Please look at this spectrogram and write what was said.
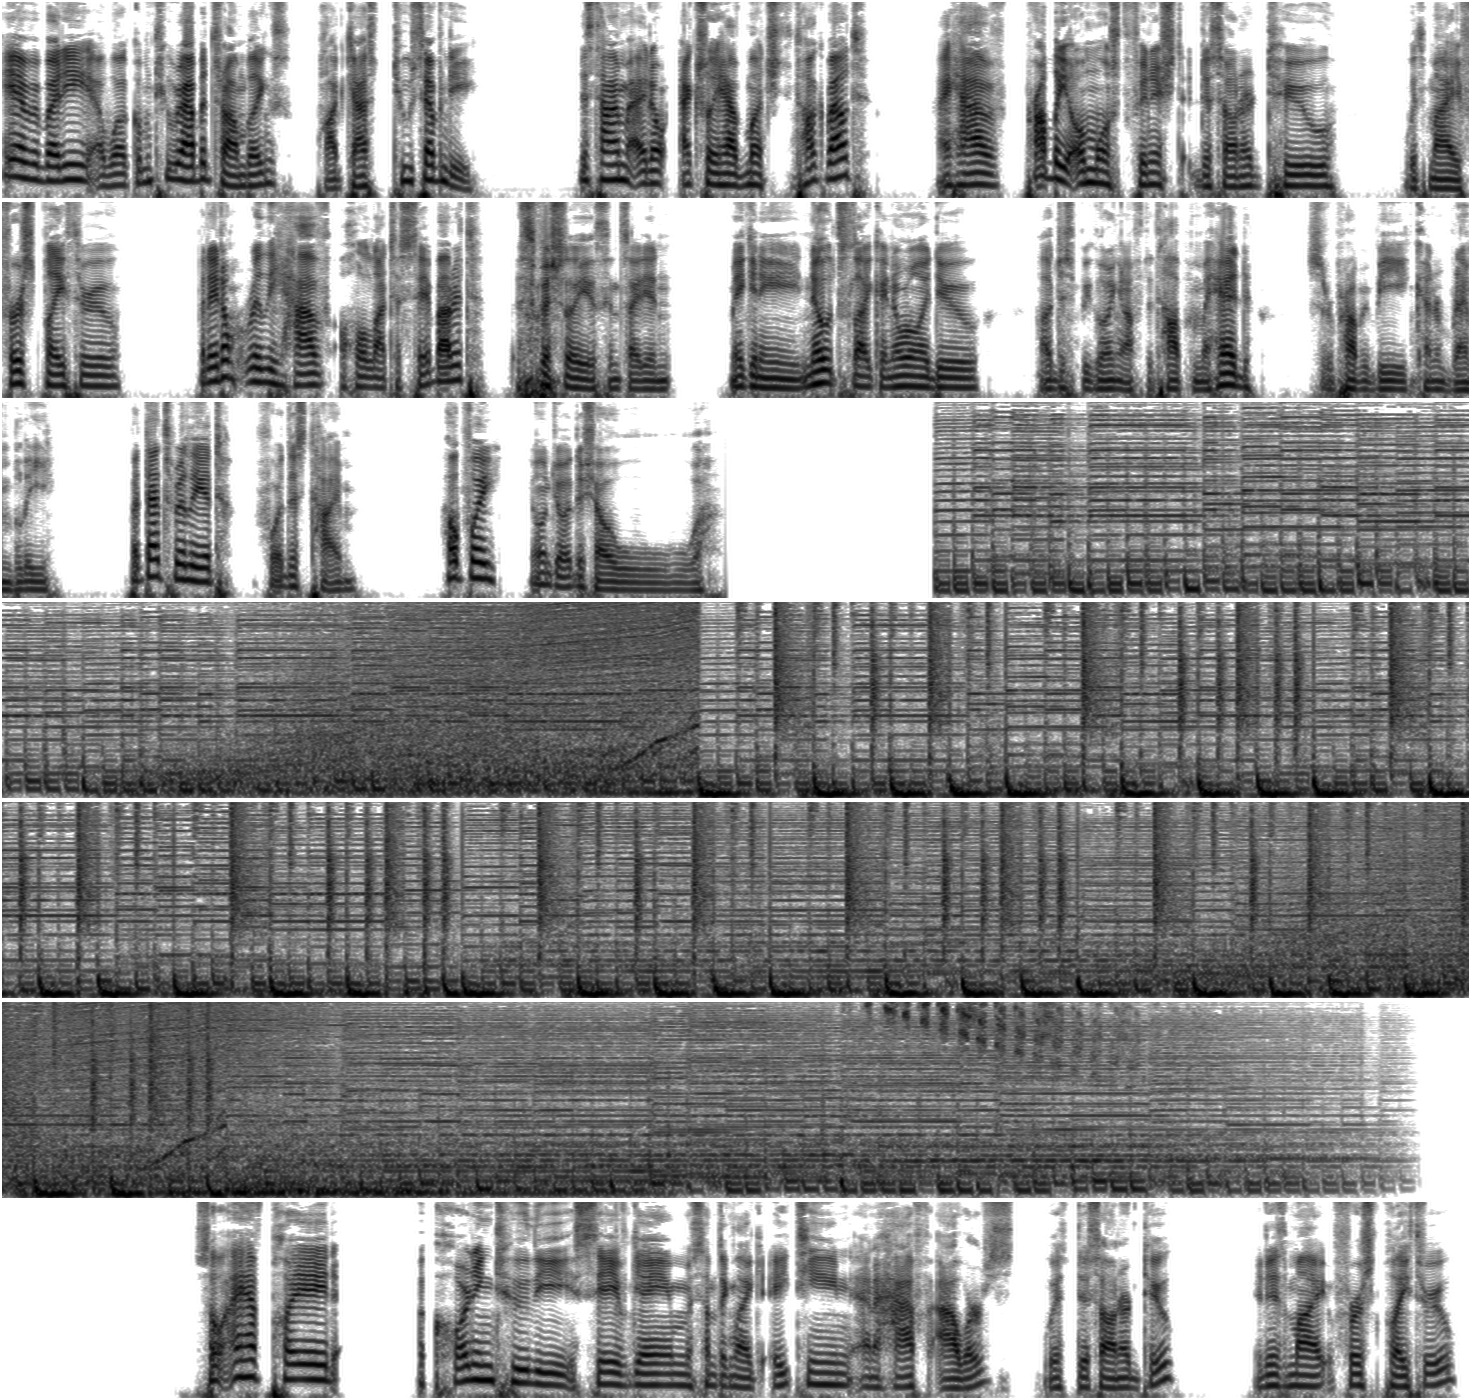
Hey, everybody, and welcome to Rabbit's Ramblings, podcast 270. This time, I don't actually have much to talk about. I have probably almost finished Dishonored 2 with my first playthrough, but I don't really have a whole lot to say about it, especially since I didn't make any notes like I normally do. I'll just be going off the top of my head, so it'll probably be kind of rambly. But that's really it for this time. Hopefully, you'll enjoy the show. So I have played, according to the save game, something like 18 and a half hours with Dishonored 2. It is my first playthrough.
